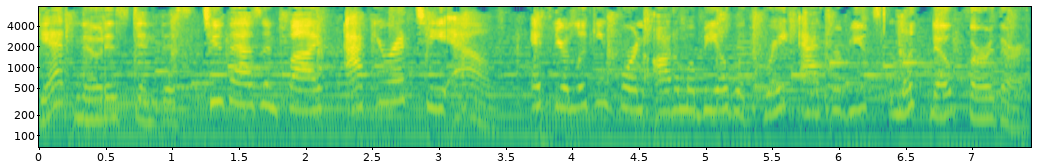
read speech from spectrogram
Get noticed in this 2005 Acura TL. If you're looking for an automobile with great attributes, look no further.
